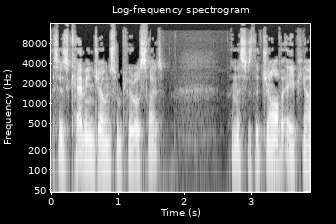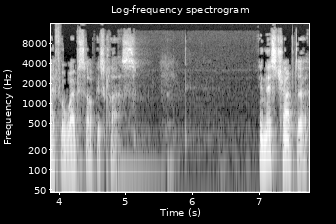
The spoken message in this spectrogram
this is Kevin Jones from Pluralsight, and this is the Java API for WebSockets class. In this chapter,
